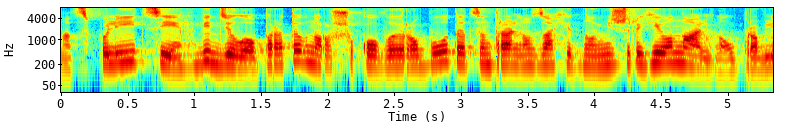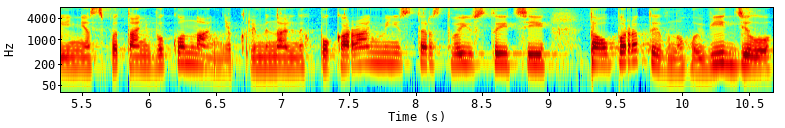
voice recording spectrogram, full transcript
Нацполіції, відділу оперативно-розшукової роботи Центрально-західного міжрегіонального управління з питань виконання кримінальних покарань Міністерства юстиції та оперативного відділу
